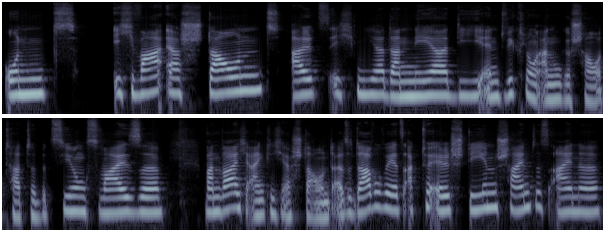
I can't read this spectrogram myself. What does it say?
Und ich war erstaunt, als ich mir dann näher die Entwicklung angeschaut hatte, beziehungsweise wann war ich eigentlich erstaunt? Also da, wo wir jetzt aktuell stehen, scheint es eine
